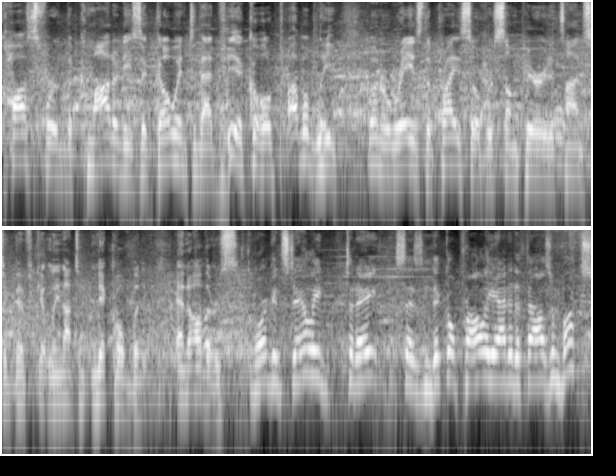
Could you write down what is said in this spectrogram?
costs for the commodities that go into that vehicle are probably going to raise the price over some period of time significantly, not to nickel, but and others. Morgan Stanley today says nickel probably added a thousand bucks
